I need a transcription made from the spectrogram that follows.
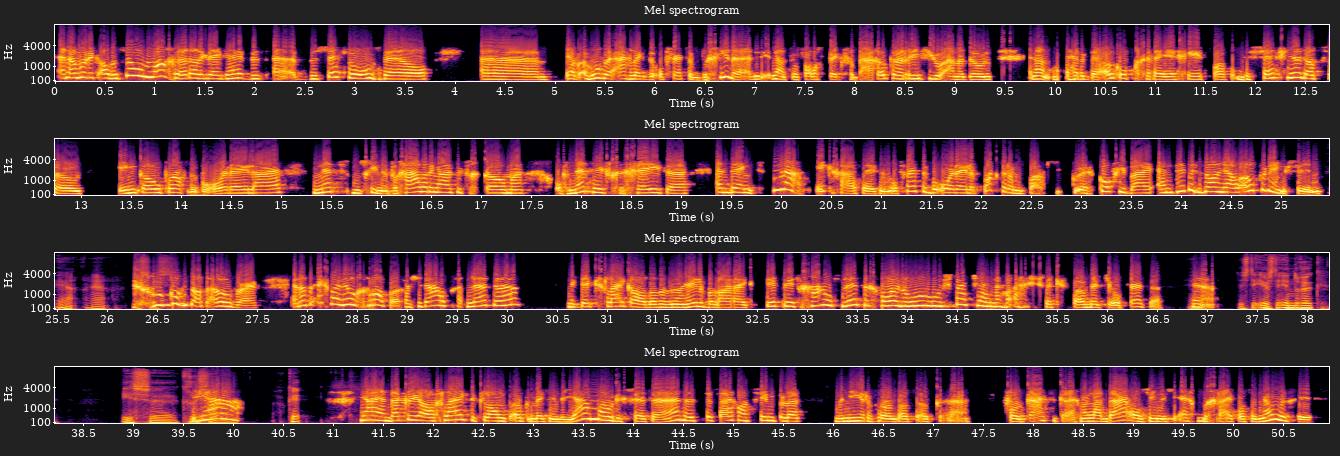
En dan moet ik altijd zo lachen dat ik denk, be- eh, beseffen we ons wel eh, ja, hoe we eigenlijk de offerte beginnen. En nou, toevallig ben ik vandaag ook een review aan het doen. En dan heb ik daar ook op gereageerd. Wat besef je dat zo'n inkoper of de beoordelaar net misschien een vergadering uit is gekomen of net heeft gegeten En denkt, nou, ik ga eens even een offerte beoordelen. Pak er een bakje koffie bij. En dit is dan jouw openingszin. Ja, ja. Hoe komt dat over? En dat is echt wel heel grappig. Als je daarop gaat letten. Ik denk gelijk al dat het een hele belangrijke tip is. Ga eens letten gewoon hoe, hoe staat jij nou eigenlijk gewoon met je offerte. Ja. Dus de eerste indruk is uh, cruciaal. Ja. Ja, en daar kun je al gelijk de klant ook een beetje in de ja-modus zetten. Hè? Dus het zijn gewoon simpele manieren voor om dat ook uh, voor elkaar te krijgen. Maar laat daar al zien dat je echt begrijpt wat er nodig is.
